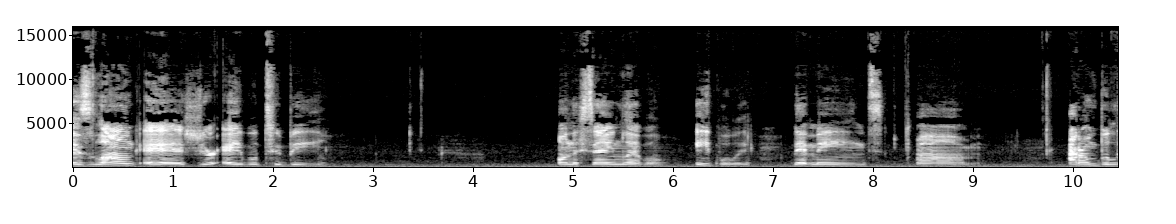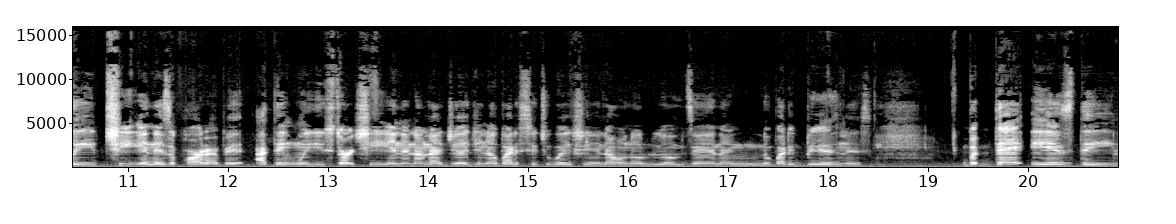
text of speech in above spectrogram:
as long as you're able to be on the same level equally that means um I don't believe cheating is a part of it. I think when you start cheating, and I'm not judging nobody's situation, I don't know, what I'm saying, I ain't nobody's business. But that is the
